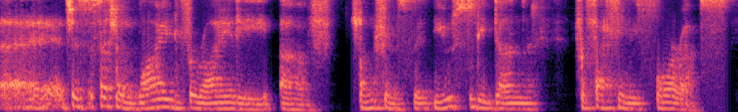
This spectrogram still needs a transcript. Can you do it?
uh, just such a wide variety of functions that used to be done professionally for us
